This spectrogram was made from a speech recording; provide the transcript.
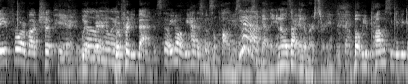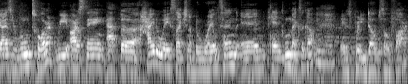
day four of our trip here. We're, No, we're, no, we're pretty bad, but still, you know, we had to spend some quality time Yeah. together. You know, it's our anniversary. Exactly. But we promised to give you guys a room tour. We are staying at the hideaway section of the Royalton in Cancun, Mexico. Mm-hmm. It's pretty dope so far.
